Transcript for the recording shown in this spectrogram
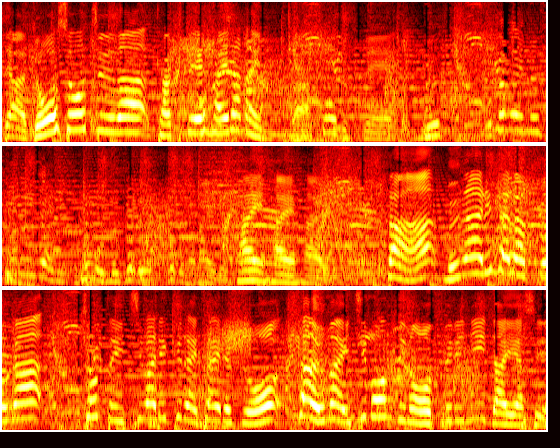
じゃあ上昇中は確定入らないんだ。そうですね。ぬお互い抜ける以外にほぼ抜けることがないです。はいはいはい。さあ胸ありサガットがちょっと1割くらい体力をさあうまい一文字のお釣りに大足。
